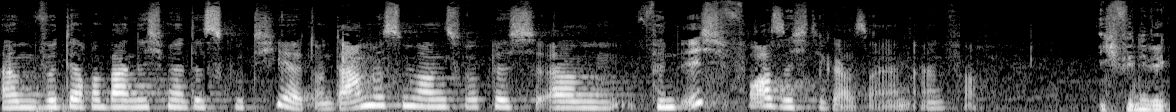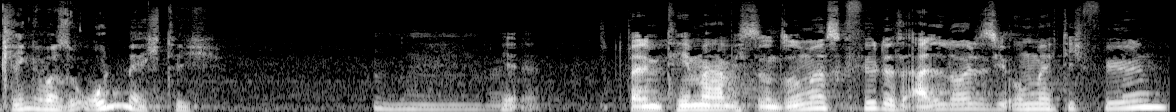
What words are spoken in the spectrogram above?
ähm, wird darüber nicht mehr diskutiert. Und da müssen wir uns wirklich, ähm, finde ich, vorsichtiger sein einfach. Ich finde, wir klingen immer so ohnmächtig. Ja, bei dem Thema habe ich so und so immer das Gefühl, dass alle Leute sich ohnmächtig fühlen.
